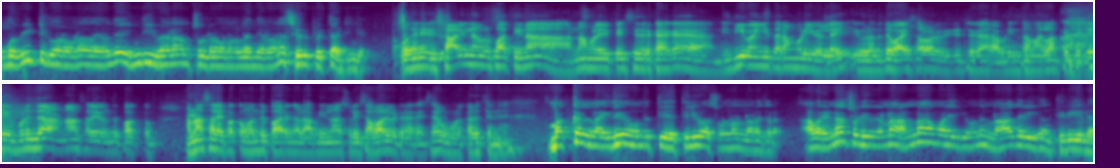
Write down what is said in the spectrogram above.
உங்கள் வீட்டுக்கு வரவனை வந்து ஹிந்தி வேணாம்னு சொல்கிறவனுங்கலேருந்து என்னன்னா செருப்பெடுத்து அடிங்க. உதயநிதி ஸ்டாலின் அவர் பார்த்தீங்கன்னா அண்ணாமலை பேசியதற்காக நிதி வாங்கி தர முடியவில்லை. இவர் வந்துட்டு வாய்ஸாலோட விட்டுட்டு இருக்காரு அப்படின்ற மாதிரிலாம் பேசிட்டு முடிஞ்சால் அண்ணா சாலை வந்து பக்கம் அண்ணா சாலை பக்கம் வந்து பாருங்கள் அப்படின்லாம் சொல்லி சவால் விடுறாரு சார். உங்களுக்கு கருத்து என்ன? மக்கள் நான் இதுவே வந்து தெ தெளிவாக சொல்லணும்னு நினைக்கிறேன். அவர் என்ன சொல்லியிருக்காருன்னா அண்ணாமலைக்கு வந்து நாகரிகம் தெரியல.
